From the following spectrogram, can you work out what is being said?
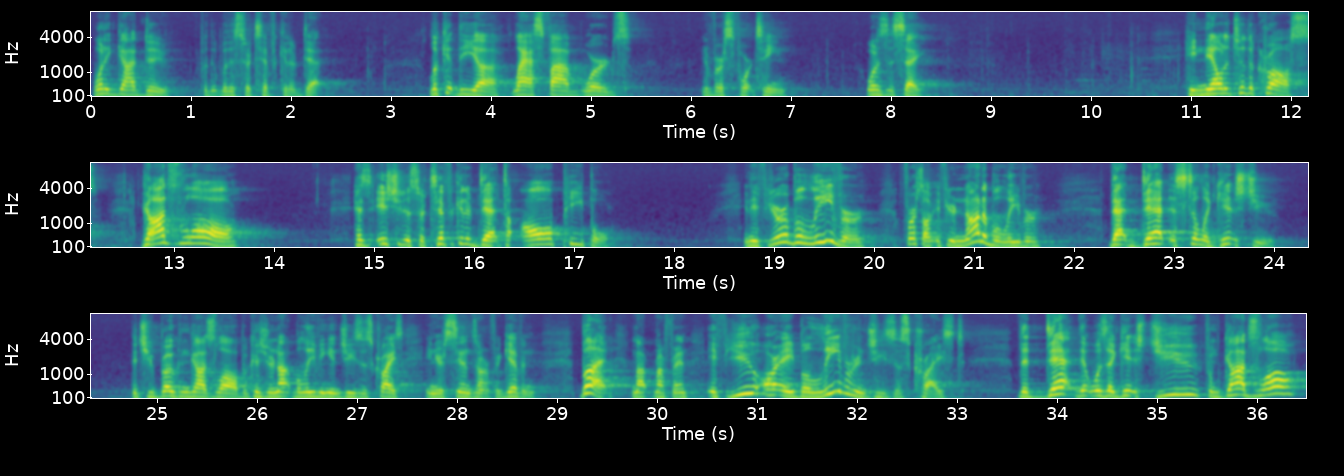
What did God do the, with the certificate of debt? Look at the uh, last five words in verse 14. What does it say? He nailed it to the cross. God's law has issued a certificate of debt to all people. And if you're a believer, first off, if you're not a believer, that debt is still against you that you've broken God's law because you're not believing in Jesus Christ and your sins aren't forgiven. But, my, my friend, if you are a believer in Jesus Christ, the debt that was against you from God's law.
